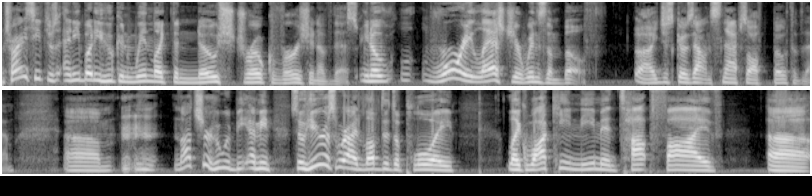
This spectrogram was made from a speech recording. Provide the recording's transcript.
trying to see if there's anybody who can win like the no stroke version of this. You know, Rory last year wins them both. Uh, he just goes out and snaps off both of them. Um, not sure who would be. I mean, so here's where I'd love to deploy like Joaquin Niemann top five uh,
